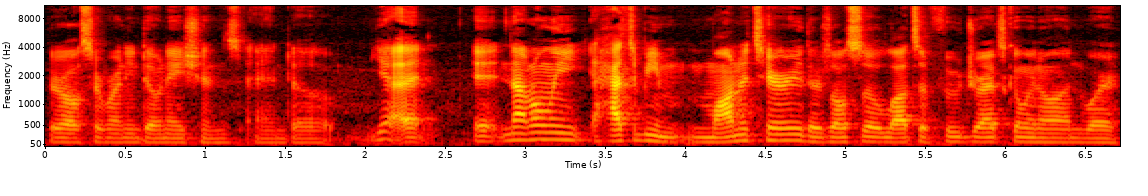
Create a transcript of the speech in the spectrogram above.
They're also running donations. And uh, yeah, it not only has to be monetary, there's also lots of food drives going on where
